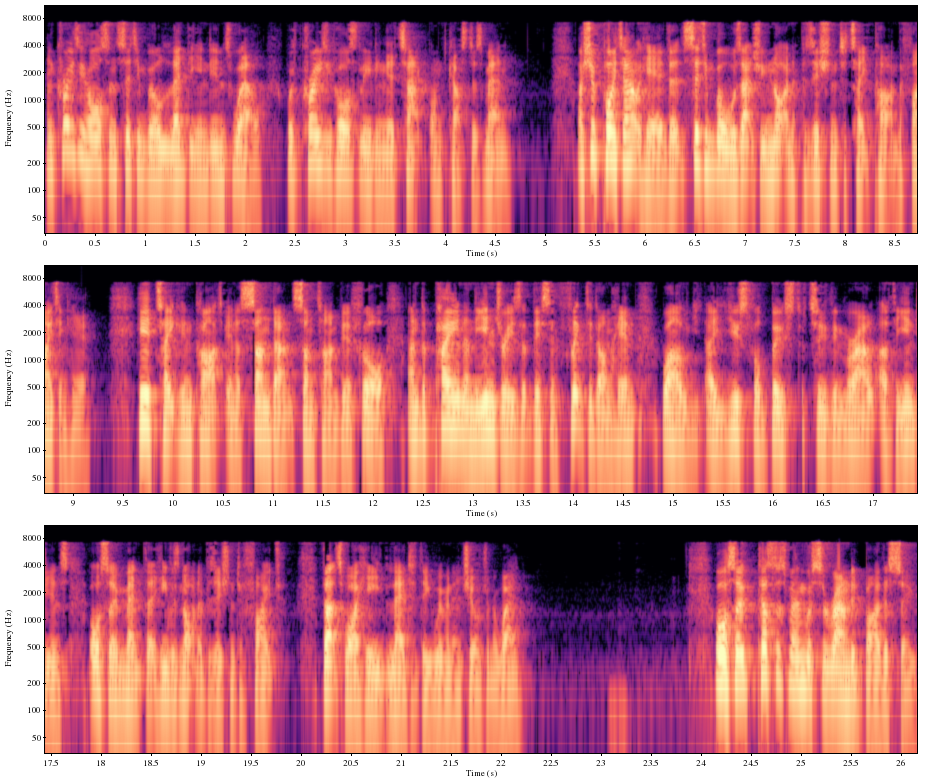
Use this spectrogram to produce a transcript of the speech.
And Crazy Horse and Sitting Bull led the Indians well, with Crazy Horse leading the attack on Custer's men. I should point out here that Sitting Bull was actually not in a position to take part in the fighting here. He had taken part in a Sundance sometime before, and the pain and the injuries that this inflicted on him, while a useful boost to the morale of the Indians, also meant that he was not in a position to fight. That's why he led the women and children away. Also, Custer's men were surrounded by the Sioux.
